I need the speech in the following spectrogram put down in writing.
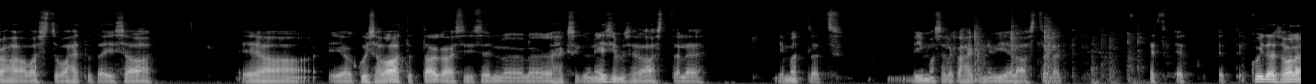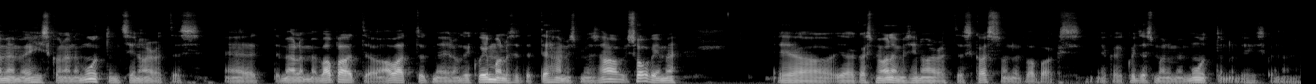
raha vastu vahetada ei saa. ja, ja kui sa vaatad tagasi sellele üheksakümne esimesele aastale ja mõtled viimasele kahekümne viiele aastale, et, et, et, et kuidas oleme me ühiskonnana muutunud sinu arvates? et me oleme vabad, avatud, meil on kõik võimalused, et teha, mis me soovime. ja, ja kas me oleme sinu arvates kasvanud vabaks ja ka, kuidas me oleme muutunud ühiskonnana?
